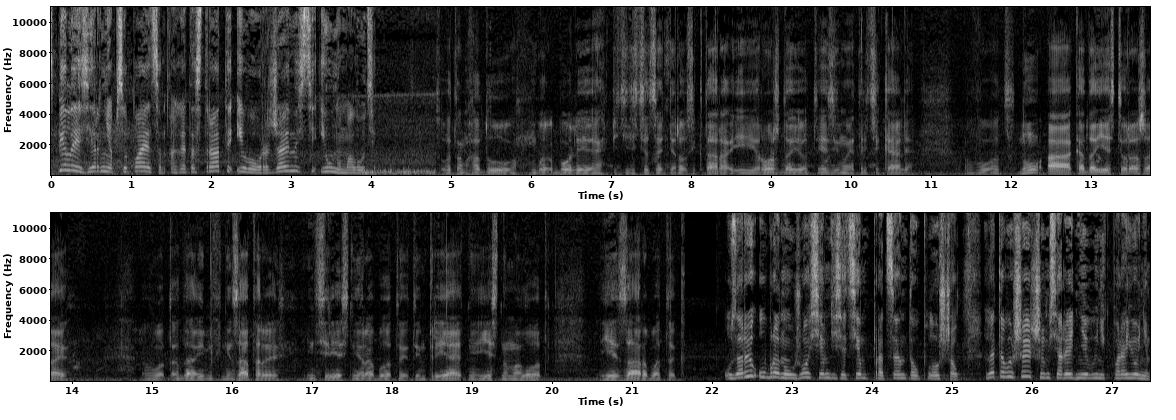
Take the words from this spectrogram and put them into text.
Спелае зерне абсыпаецца, а гэта страты і ва ўраджайнасці і ў намалоце. В этом году бо- более 50 центнеров с гектара и рожь дает, и озимая тритикали. Вот. Ну, а когда есть урожай, вот, тогда и механизаторы интереснее работают, им приятнее, есть намолот, есть заработок. У зары убрано ўжо 77% плошчаў. Гэта вышэй, чым сярэдні вынік па раёне.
